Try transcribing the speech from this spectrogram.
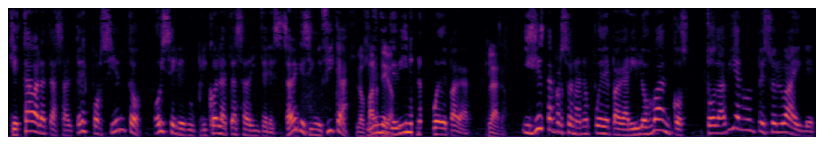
que estaba la tasa al 3%, hoy se le duplicó la tasa de interés. ¿Sabe qué significa? que el año que viene no puede pagar. Claro. Y si esta persona no puede pagar y los bancos todavía no empezó el baile,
